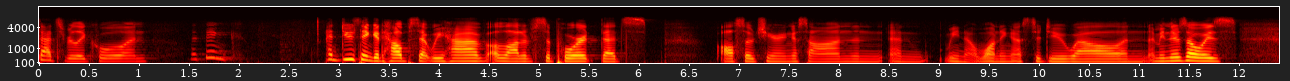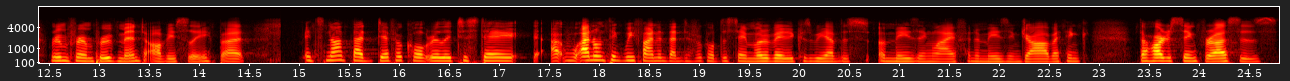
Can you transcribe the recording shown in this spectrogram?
that's really cool, and I think I do think it helps that we have a lot of support that's also cheering us on and and you know wanting us to do well. And I mean, there's always room for improvement, obviously, but it's not that difficult really to stay I, I don't think we find it that difficult to stay motivated because we have this amazing life and amazing job i think the hardest thing for us is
